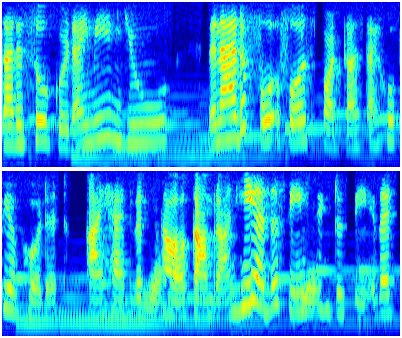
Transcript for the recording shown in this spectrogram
That is so good. I mean, you. Then I had a fo- first podcast. I hope you have heard it. I had with Yeah. uh, Kamran. He had the same Yeah. thing to say that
